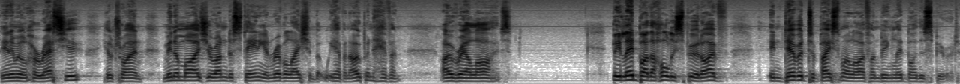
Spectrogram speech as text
The enemy will harass you, he'll try and minimize your understanding and revelation, but we have an open heaven over our lives. be led by the Holy Spirit. I've endeavored to base my life on being led by the Spirit.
